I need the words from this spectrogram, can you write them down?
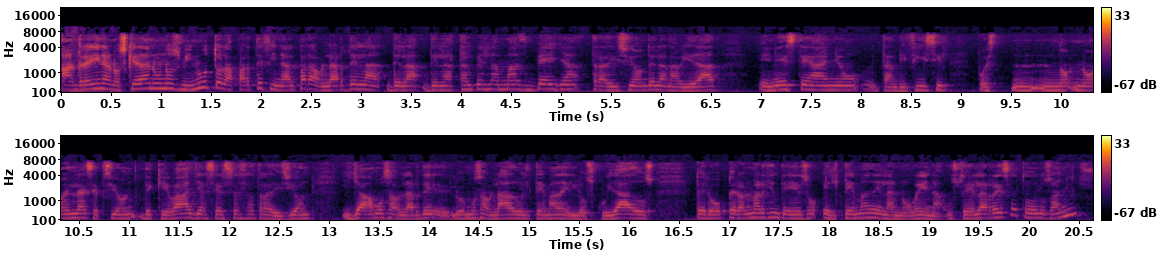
Andreina, nos quedan unos minutos, la parte final para hablar de la, de la, de la tal vez la más bella tradición de la Navidad en este año tan difícil, pues no, no es la excepción de que vaya a hacerse esa tradición y ya vamos a hablar de, lo hemos hablado, el tema de los cuidados, pero, pero al margen de eso, el tema de la novena, ¿usted la reza todos los años?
